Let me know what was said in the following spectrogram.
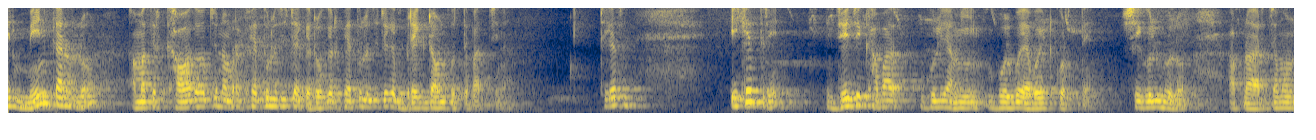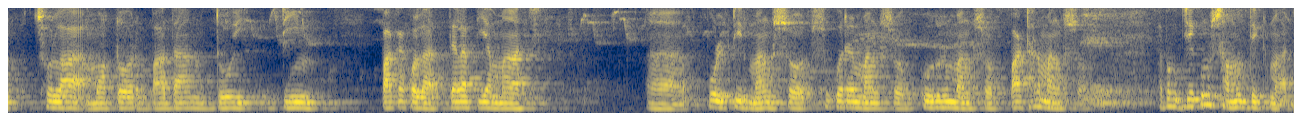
এর মেন কারণ হলো আমাদের খাওয়া দাওয়ার জন্য আমরা প্যাথোলজিটাকে রোগের প্যাথোলজিটাকে ব্রেকডাউন করতে পারছি না। ঠিক আছে? এক্ষেত্রে যে যে খাবারগুলি আমি বলব অ্যাভয়েড করতে সেগুলি হলো আপনার যেমন ছোলা, মটর, বাদাম, দই, ডিম, পাকা কলা, তেলাপিয়া মাছ পোলট্রির মাংস, শুকরের মাংস, গরুর মাংস, পাঠার মাংস এবং যে কোনো সামুদ্রিক মাছ,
